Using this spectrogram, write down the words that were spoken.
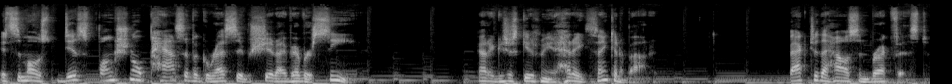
It's the most dysfunctional, passive aggressive shit I've ever seen. God, it just gives me a headache thinking about it. Back to the house and breakfast.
